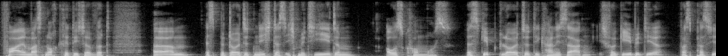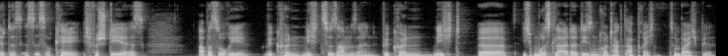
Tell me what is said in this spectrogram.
vor allem, was noch kritischer wird, ähm, es bedeutet nicht, dass ich mit jedem auskommen muss. Es gibt Leute, die kann ich sagen, ich vergebe dir, was passiert ist. Es ist okay, ich verstehe es. Aber sorry, wir können nicht zusammen sein. Wir können nicht äh, ich muss leider diesen Kontakt abbrechen, zum Beispiel.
